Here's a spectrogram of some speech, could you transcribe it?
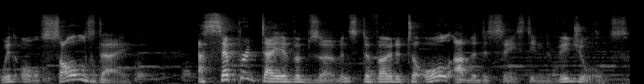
with All Souls' Day, a separate day of observance devoted to all other deceased individuals.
